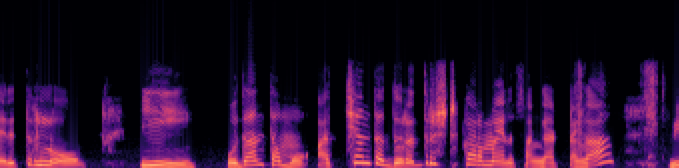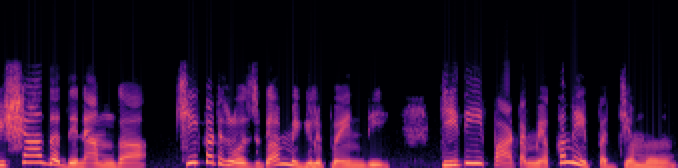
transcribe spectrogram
చరిత్రలో ఈ ఉదంతము అత్యంత దురదృష్టకరమైన సంఘటనగా విషాద దినంగా చీకటి రోజుగా మిగిలిపోయింది. ఇది పాఠం యొక్క నేపథ్యము.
